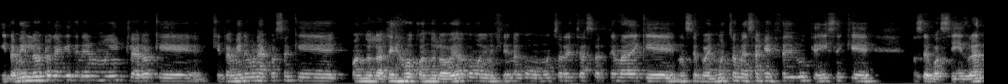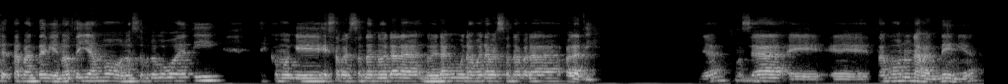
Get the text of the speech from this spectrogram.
Y también lo otro que hay que tener muy claro, que, que también es una cosa que cuando lo leo, cuando lo veo, como que me genera como mucho rechazo al tema de que, no sé, pues hay muchos mensajes en Facebook que dicen que, no sé, pues si durante esta pandemia no te llamó o no se preocupó de ti, es como que esa persona no era, no era como una buena persona para, para ti. ¿Ya? O sea, eh, eh, estamos en una pandemia,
